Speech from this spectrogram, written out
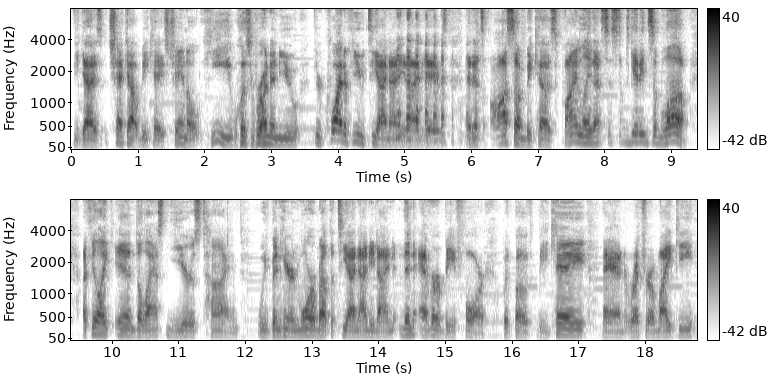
If you guys check out BK's channel, he was running you through quite a few TI-99 games, and it's awesome because finally that system's getting some love. I feel like in the last year's time, we've been hearing more about the TI-99 than ever before with both BK and Retro Mikey.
